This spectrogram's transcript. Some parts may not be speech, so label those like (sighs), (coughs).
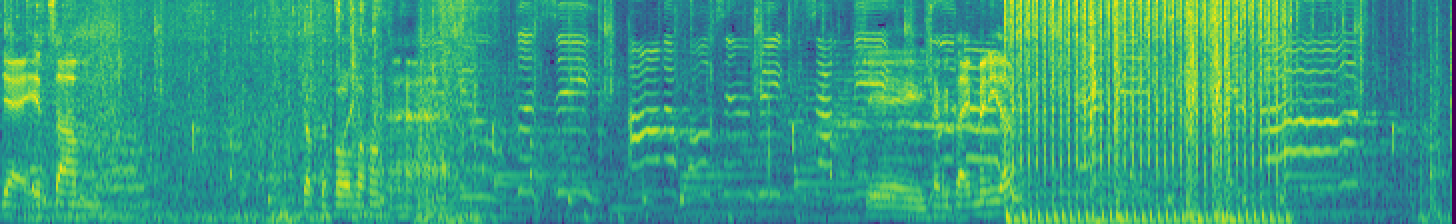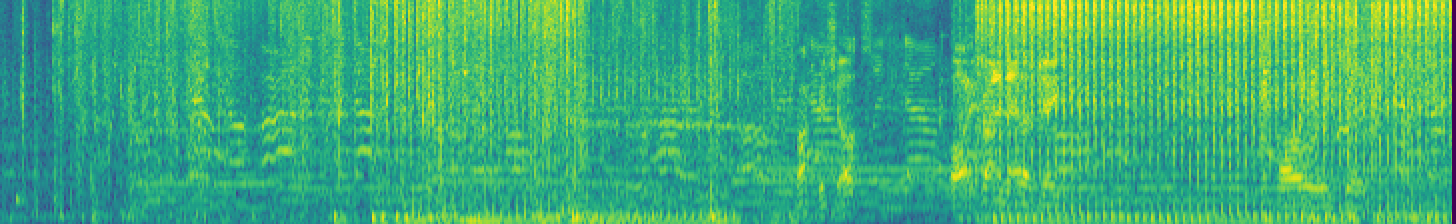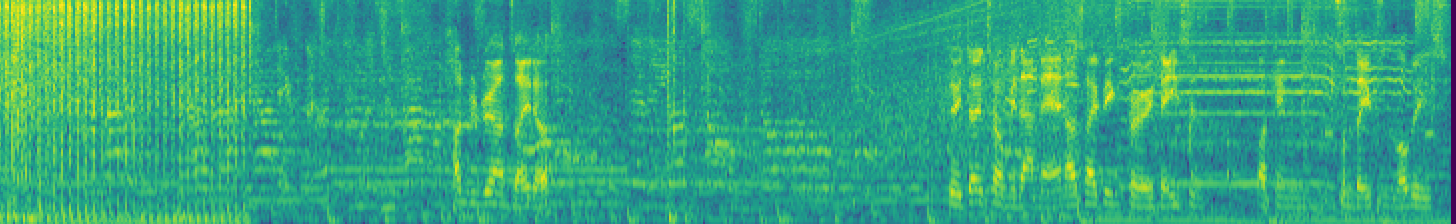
Yeah, it's um. Drop the four ball. Sheesh, have you played many though? Good shots. Oh, he's running the LMG. Holy shit. 100 rounds later. Dude, don't tell me that, man. I was hoping for decent, fucking, some decent lobbies.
